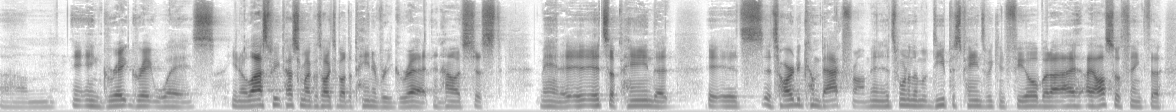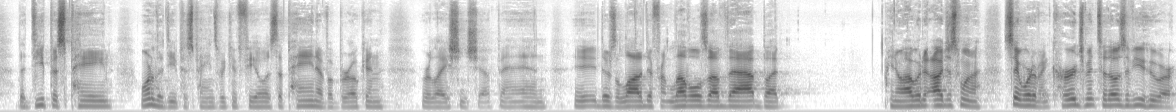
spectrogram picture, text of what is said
um, in, great, great ways. You know, last week Pastor Michael talked about the pain of regret and how it's just man, it, it's a pain that it's, it's hard to come back from. And it's one of the deepest pains we can feel. But I, I also think the, the deepest pain, one of the deepest pains we can feel, is the pain of a broken relationship. And it, there's a lot of different levels of that. But you know, I would I just want to say a word of encouragement to those of you who are,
